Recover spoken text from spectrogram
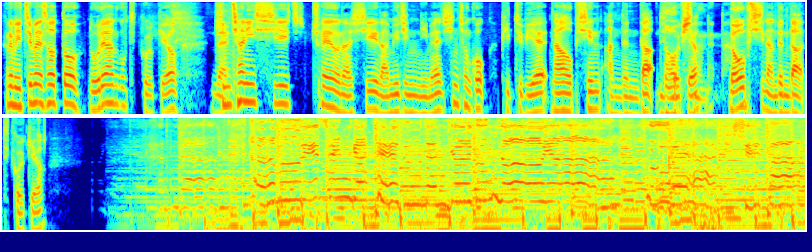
그럼 이쯤에서 또 노래 한 곡 듣고 올게요. 네. 김찬희 씨, 최은아 씨, 남유진 님의 신청곡 B2B의 나 없인 안 된다 듣고 너 올게요. 없이는 안 된다. 너 없인 안 된다 듣고 올게요. 아무리 생각해도 난 결국 너야 후회하기 싫다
